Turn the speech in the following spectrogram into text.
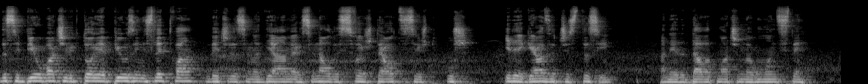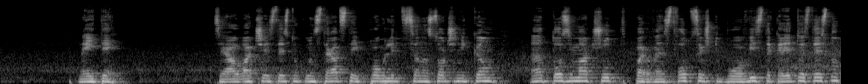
да се бие обаче Виктория Пилзен и след това вече да се надяваме Арсенал да се свърши работа срещу Пуш и да играят за честа си, а не да дават мача на румънците. Мейте. Сега обаче естествено концентрацията и погледите са насочени към а, този матч от първенството срещу Боависта, където естествено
